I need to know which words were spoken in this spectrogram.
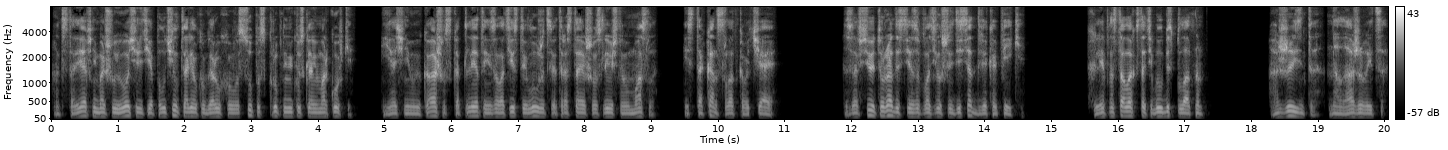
Отстояв небольшую очередь, я получил тарелку горохового супа с крупными кусками морковки, ячневую кашу с котлетой и золотистой лужицей от растаявшего сливочного масла и стакан сладкого чая. За всю эту радость я заплатил 62 копейки. Хлеб на столах, кстати, был бесплатным. А жизнь-то налаживается.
